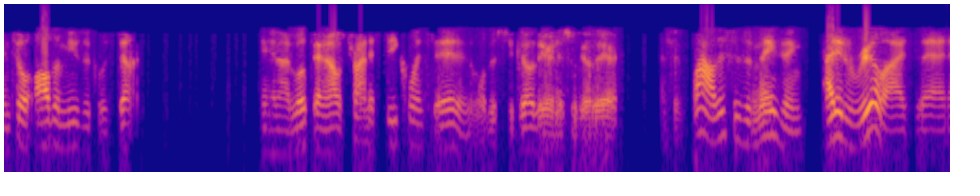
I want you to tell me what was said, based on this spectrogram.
until all the music was done. And I looked at it and I was trying to sequence it and well this should go there and this would go there. I said, Wow, this is amazing. I didn't realize that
